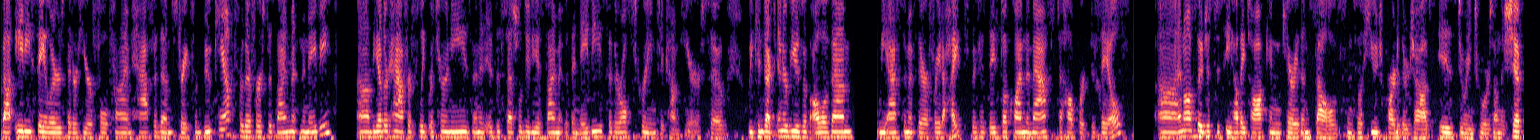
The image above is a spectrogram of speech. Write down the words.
about 80 sailors that are here full time, half of them straight from boot camp for their first assignment in the Navy. Uh, the other half are fleet returnees, and it is a special duty assignment with the Navy, so they're all screened to come here. So we conduct interviews with all of them. We ask them if they're afraid of heights because they still climb the mast to help work the sails. Uh, and also just to see how they talk and carry themselves, since a huge part of their jobs is doing tours on the ship.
